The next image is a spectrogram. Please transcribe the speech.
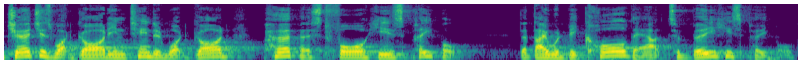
church is what God intended, what God purposed for his people, that they would be called out to be his people,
